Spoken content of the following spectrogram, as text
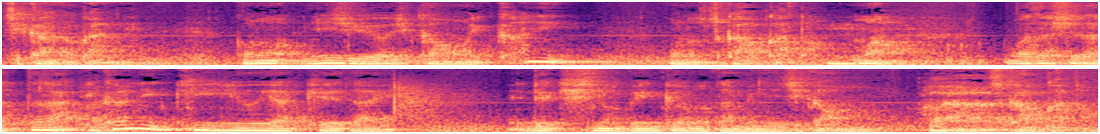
時間の管理。この24時間をいかにこの使うかと、うん、まあ私だったらいかに金融や経済歴史の勉強のために時間を使うかと。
